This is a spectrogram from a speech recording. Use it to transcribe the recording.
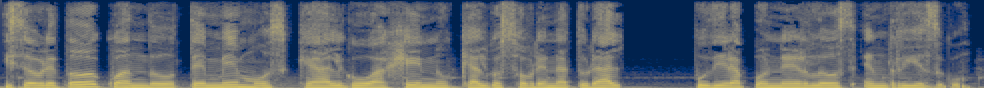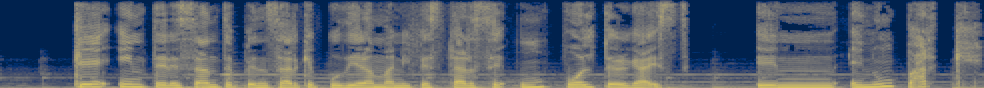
Y sobre todo cuando tememos que algo ajeno, que algo sobrenatural, pudiera ponerlos en riesgo. Qué interesante pensar que pudiera manifestarse un poltergeist en, en un parque.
